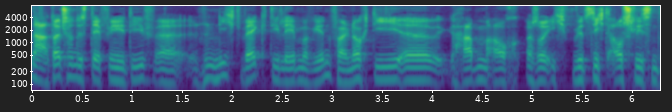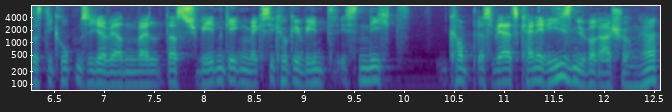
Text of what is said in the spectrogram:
Na, Deutschland ist definitiv äh, nicht weg. Die leben auf jeden Fall noch. Die äh, haben auch, also ich würde es nicht ausschließen, dass die Gruppensieger werden, weil das Schweden gegen Mexiko gewinnt, ist nicht, das wäre jetzt keine Riesenüberraschung. Ja.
